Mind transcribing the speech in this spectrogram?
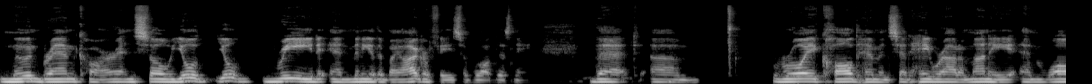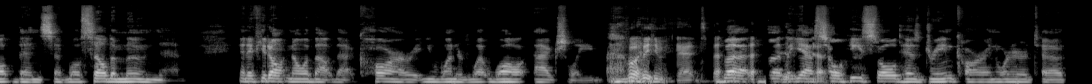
Moon brand car, and so you'll you'll read in many of the biographies of Walt Disney that um, Roy called him and said, "Hey, we're out of money," and Walt then said, "Well, sell the Moon then." And if you don't know about that car, you wondered what Walt actually what he meant. but, but, but yeah, so he sold his dream car in order to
